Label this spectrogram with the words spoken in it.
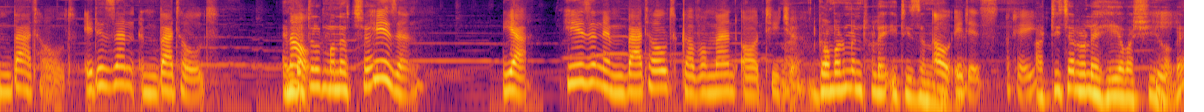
embattled. It is an embattled. এমবাটেল মানে হচ্ছে He is an. Yeah, he is an embattled government or teacher. Government হলে it is Oh, it is. Okay. আর টিচার হলে হি আবার শি He. হবে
